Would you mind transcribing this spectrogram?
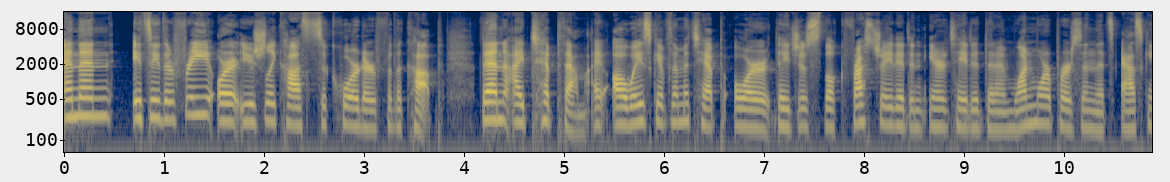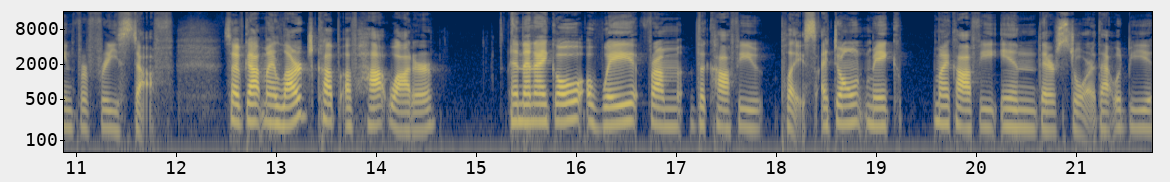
And then it's either free or it usually costs a quarter for the cup. Then I tip them. I always give them a tip, or they just look frustrated and irritated that I'm one more person that's asking for free stuff. So I've got my large cup of hot water, and then I go away from the coffee place. I don't make my coffee in their store. That would be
